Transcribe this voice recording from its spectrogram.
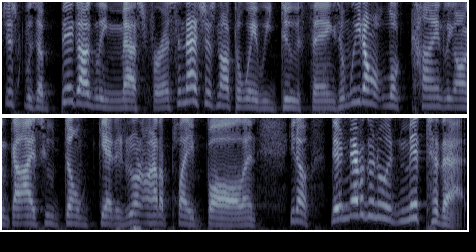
just was a big ugly mess for us and that's just not the way we do things and we don't look kindly on guys who don't get it who don't know how to play ball and you know they're never going to admit to that.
